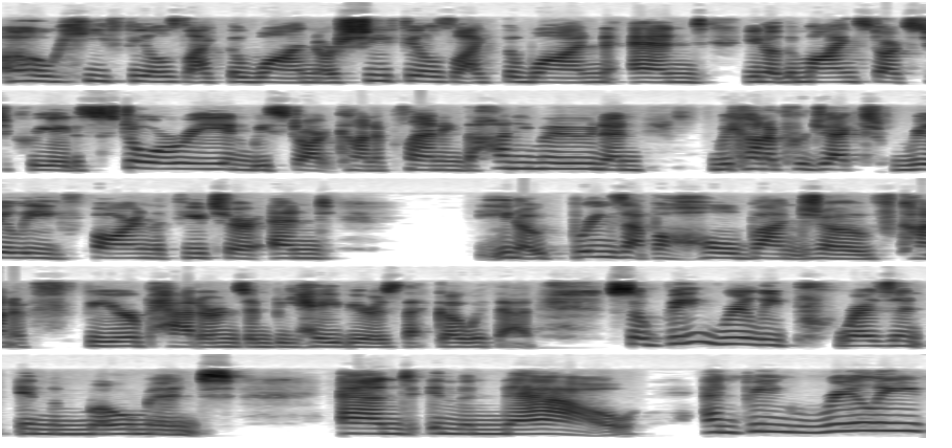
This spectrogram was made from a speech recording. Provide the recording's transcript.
oh, he feels like the one or she feels like the one. And, you know, the mind starts to create a story and we start kind of planning the honeymoon and we kind of project really far in the future. And, you know, brings up a whole bunch of kind of fear patterns and behaviors that go with that. So being really present in the moment and in the now and being really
